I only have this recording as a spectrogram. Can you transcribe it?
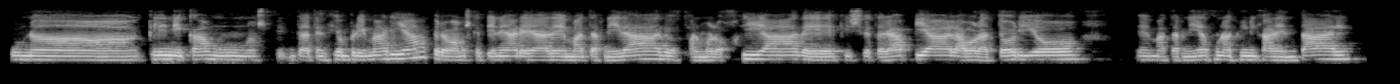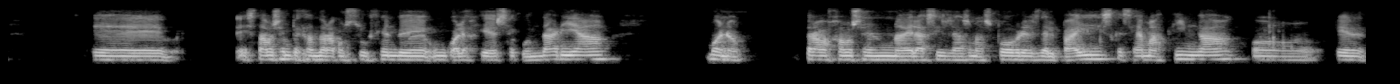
una clínica de atención primaria, pero vamos que tiene área de maternidad, de oftalmología, de fisioterapia, laboratorio, de maternidad, una clínica dental. Eh, estamos empezando la construcción de un colegio de secundaria. Bueno, trabajamos en una de las islas más pobres del país, que se llama Zinga, que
